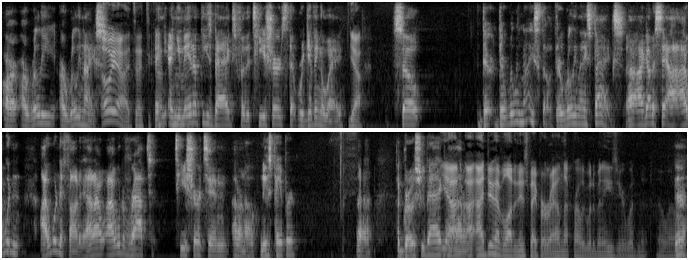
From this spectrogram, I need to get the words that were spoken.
are are really are really nice. Oh yeah. It's, it's and, got and you made up these bags for the t-shirts that we're giving away. Yeah. so they're they're really nice though. They're really nice bags. I, I gotta say I, I wouldn't i wouldn't have thought of that i, I would have wrapped t-shirts in i don't know newspaper uh, a grocery bag Yeah, I, I, I, I do have a lot of newspaper around. That probably would have been easier, wouldn't it? Oh well. Yeah.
